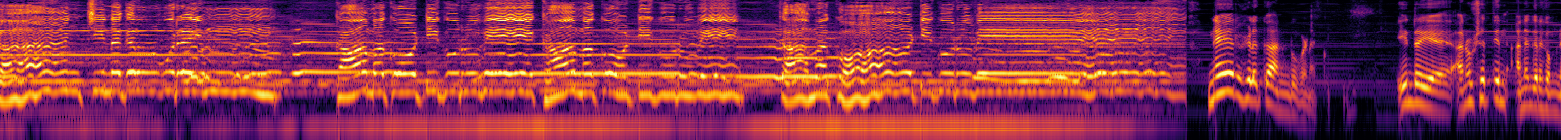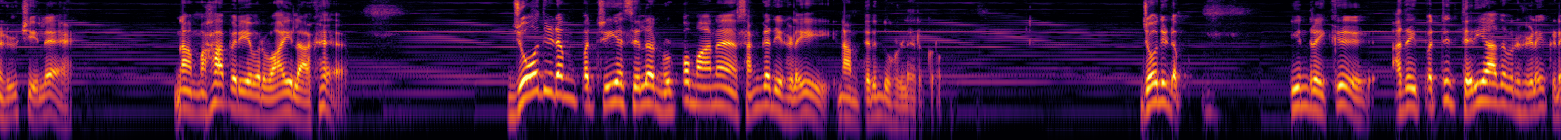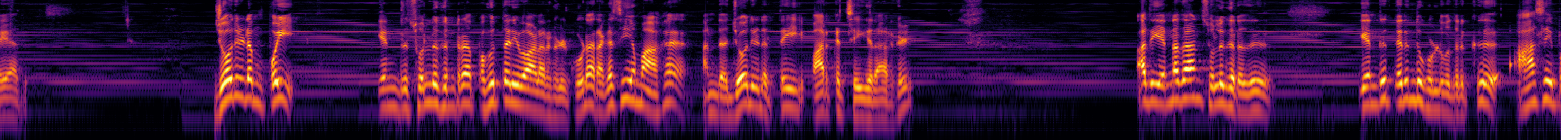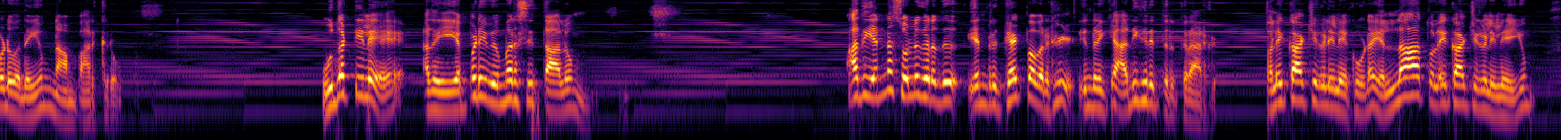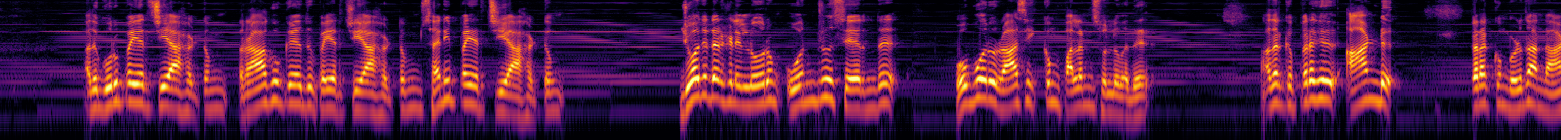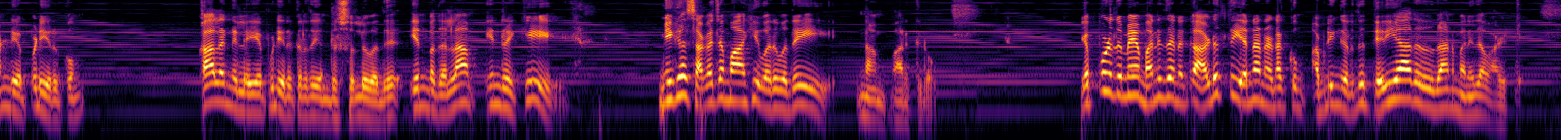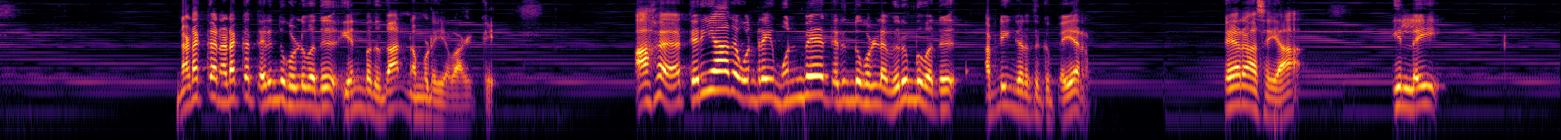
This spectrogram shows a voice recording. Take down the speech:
காஞ்சி நகர் உரையும் காமகோட்டி குருவே காமகோட்டி குருவே காமகோட்டி குருவே. நேயர்களுக்கு அன்பு வணக்கம். இன்றைய அனுஷத்தின் அனுகிரகம் நிகழ்ச்சியில நாம் மகா பெரியவர் வாயிலாக ஜோதிடம் பற்றிய சில நுட்பமான சங்கதிகளை நாம் தெரிந்து கொள்ள இருக்கிறோம். ஜோதிடம் இன்றைக்கு அதை பற்றி தெரியாதவர்களே கிடையாது. ஜோதிடம் பொய் என்று சொல்லுகின்ற பகுத்தறிவாளர்கள் கூட ரகசியமாக அந்த ஜோதிடத்தை பார்க்க செய்கிறார்கள். அது என்னதான் சொல்லுகிறது என்று தெரிந்து கொள்வதற்கு ஆசைப்படுவதையும் நாம் பார்க்கிறோம். உதட்டிலே அதை எப்படி விமர்சித்தாலும் அது என்ன சொல்லுகிறது என்று கேட்பவர்கள் இன்றைக்கு அதிகரித்திருக்கிறார்கள். தொலைக்காட்சிகளிலே கூட எல்லா தொலைக்காட்சிகளிலேயும் அது குரு பயிற்சியாகட்டும் ராகு கேது பயிற்சியாகட்டும் சனி பயிற்சியாகட்டும் ஜோதிடர்கள் எல்லோரும் ஒன்று சேர்ந்து ஒவ்வொரு ராசிக்கும் பலன் சொல்லுவது. அதற்கு பிறகு ஆண்டு பிறக்கும் பொழுது அந்த ஆண்டு எப்படி இருக்கும்? காலநிலை எப்படி இருக்கிறது என்று சொல்லுவது என்பதெல்லாம் இன்றைக்கு மிக சகஜமாகி வருவதை நாம் பார்க்கிறோம். எப்பொழுதுமே மனிதனுக்கு அடுத்து என்ன நடக்கும் அப்படிங்கிறது தெரியாததுதான் மனித வாழ்க்கை. நடக்க நடக்க தெரிந்து கொள்வது என்பதுதான் நம்முடைய வாழ்க்கை. ஆக தெரியாத ஒன்றை முன்பே தெரிந்து கொள்ள விரும்புவது அப்படிங்கிறதுக்கு பெயர். பேராசையா? இல்லை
